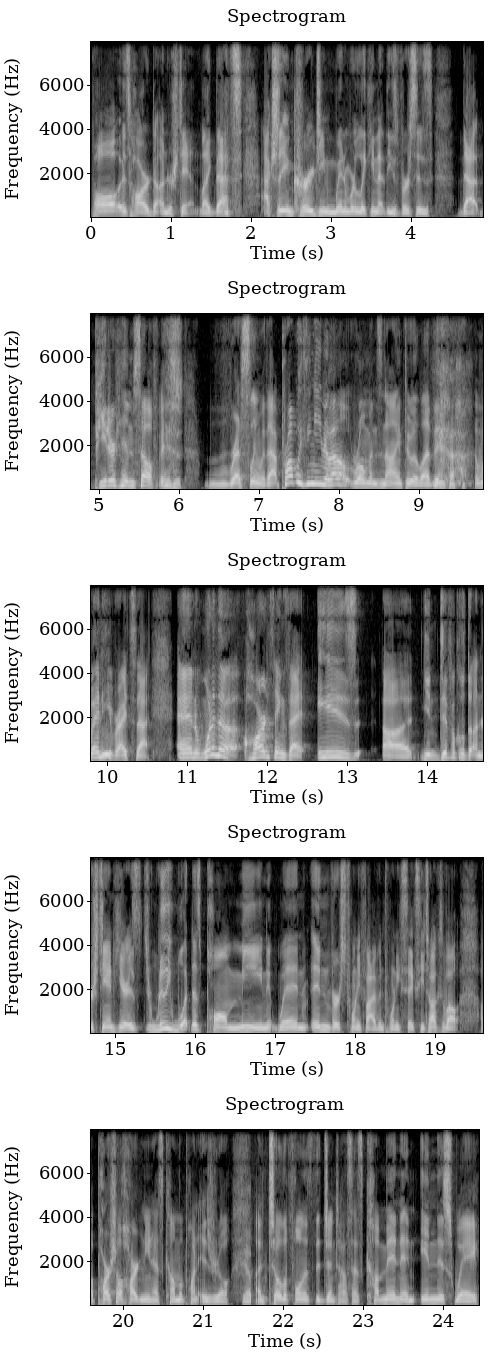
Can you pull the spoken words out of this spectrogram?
Paul is hard to understand. Like that's actually encouraging when we're looking at these verses that Peter himself is wrestling with that, probably thinking about Romans 9 through 11 when he writes that. And one of the hard things that is uh, you know, difficult to understand here is really what does Paul mean when in verse 25 and 26 he talks about a partial hardening has come upon Israel Yep. until the fullness of the Gentiles has come in, and in this way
